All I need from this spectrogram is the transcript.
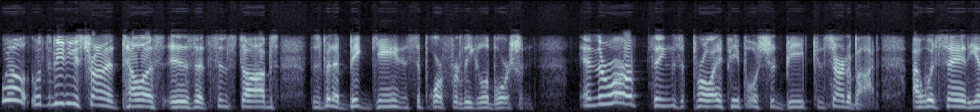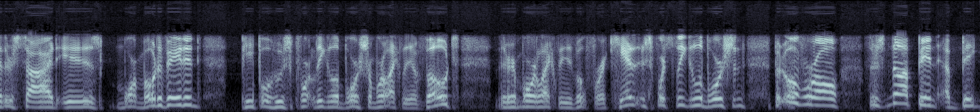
Well, what the media is trying to tell us is that since Dobbs, there's been a big gain in support for legal abortion. And there are things that pro life people should be concerned about. I would say the other side is more motivated. People who support legal abortion are more likely to vote. They're more likely to vote for a candidate who supports legal abortion. But overall, there's not been a big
